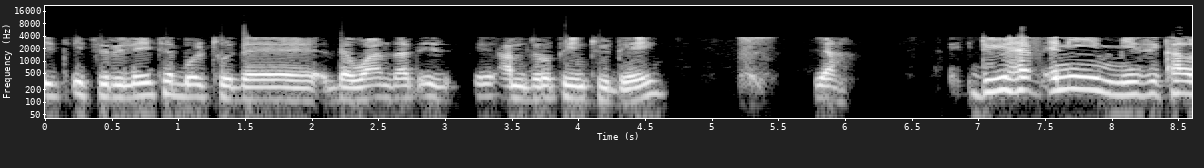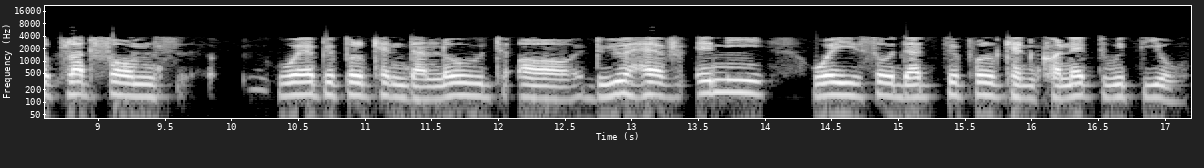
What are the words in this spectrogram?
it, it's relatable to the the one that is I'm dropping today. Yeah. Do you have any musical platforms where people can download, or do you have any way so that people can connect with you?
